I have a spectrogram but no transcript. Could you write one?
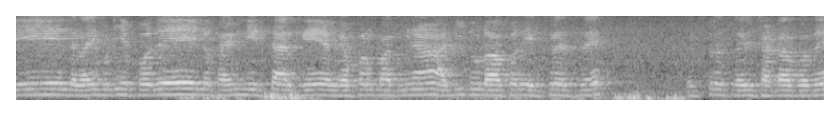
ஏ இந்த லைவ் முடிய போதே இன்னும் ஃபைவ் மினிட்ஸாக இருக்கு. அதுக்கப்புறம் பார்த்தீங்கன்னா அடிதூள் offer express express live start ஆக போகுது.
